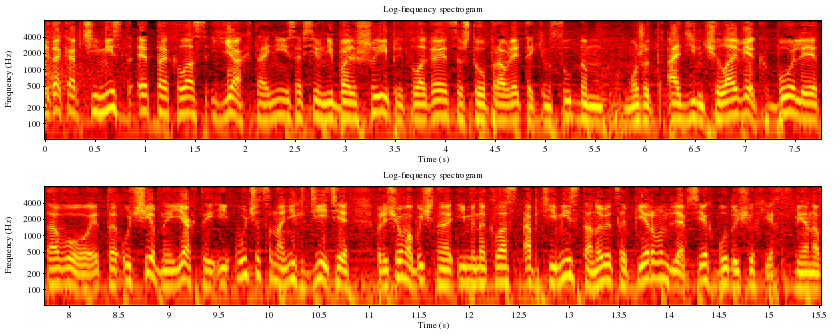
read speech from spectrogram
Итак, «Оптимист» — это класс яхт. Они совсем небольшие. Предполагается, что управлять таким судном может один человек. Более того, это учебные яхты, и учатся на них дети. Причем обычно именно класс «Оптимист» становится первым для всех будущих яхтсменов.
